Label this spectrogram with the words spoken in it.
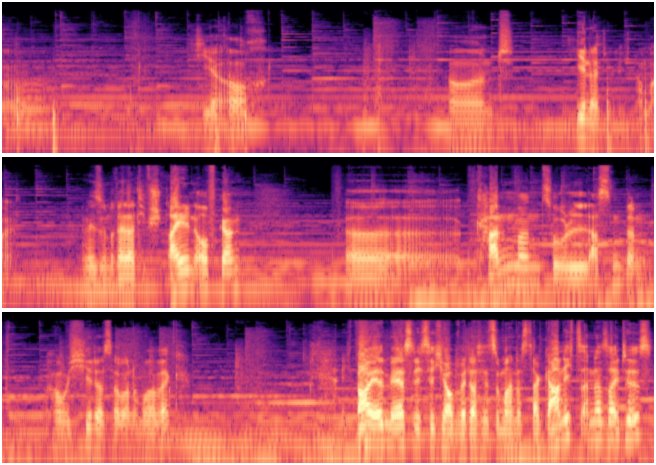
So. Hier auch. Und hier natürlich nochmal. Wir haben hier so einen relativ steilen Aufgang. Äh, kann man so lassen, dann haue ich hier das aber nochmal weg. Ich war mir erst nicht sicher, ob wir das jetzt so machen, dass da gar nichts an der Seite ist.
